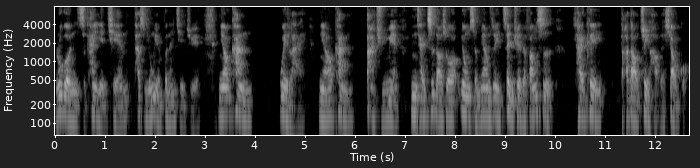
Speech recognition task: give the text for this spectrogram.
如果你只看眼前，它是永远不能解决。你要看未来，你要看大局面，你才知道说用什么样最正确的方式，才可以达到最好的效果。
